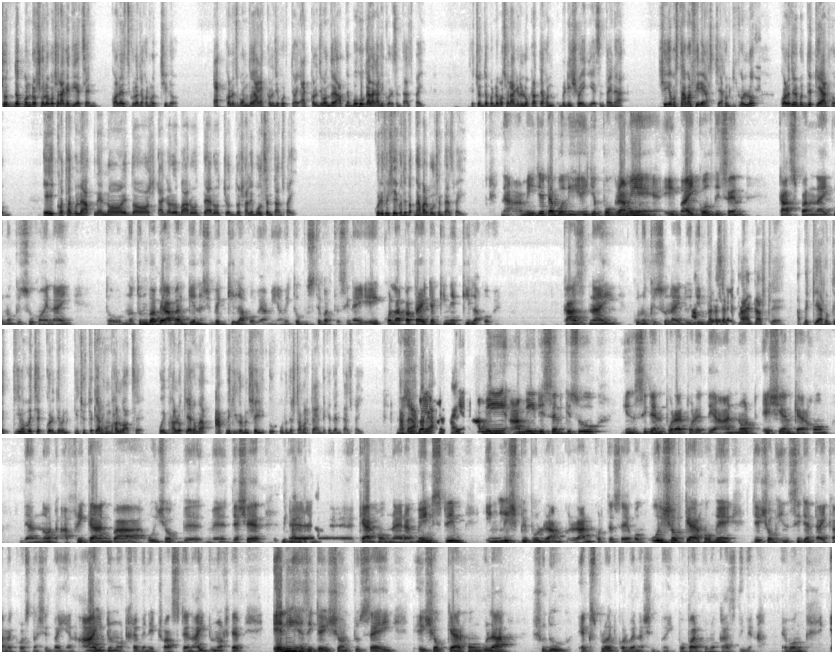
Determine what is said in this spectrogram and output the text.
চোদ্দ পনেরো ষোলো বছর আগে দিয়েছেন। কলেজগুলো যখন হচ্ছিল এক কলেজ বন্ধ হয় আরেক কলেজে ভর্তি হয়। এক কলেজে বন্ধ হয় আপনি বহু গালাগালি করেছেন তাজ ভাই। চোদ্দ পনেরো বছর আগের লোকরা তো এখন ব্রিটিশ হয়ে গিয়েছেন তাই না? সেই অবস্থা আবার ফিরে আসছে। এখন কি করল? কলেজের মধ্যে কেয়ার হোম এই কথাগুলো আপনি নয় দশ এগারো বারো তেরো চোদ্দ সালে বলছেন তাজ ভাই। ঘুরে ফিরে সেই কথা তো আপনি আবার বলছেন তাজ ভাই। না আমি যেটা বলি এই যে প্রোগ্রামে এই ভাই কল দিছেন কাজ পান নাই কোনো কিছু হয় নাই তো নতুন ভাবে আবার জ্ঞান আসবে কি লাভ হবে? আমি আমি তো বুঝতে পারতেছি না এই কলা পাতা এটা কিনে কি লাভ হবে? কাজ নাই কোনো কিছু নাই দুই দিন আপনার কাছে একটা ক্লায়েন্ট আসলে আপনি কেয়ার হোমকে কীভাবে চেক করে দেবেন? কিছু তো কেয়ার হোম ভালো আছে। ওই ভালো কেয়ার হোমে আপনি কি করবেন? সেই উপদেশটা আমার ক্লায়েন্টকে দেন তাজ ভাই। আমি আমি রিসেন্ট কিছু ইনসিডেন্ট পড়ার পরে they are not Asian care home they are not African বা ওইসব দেশের কেয়ার হোম না। এরা main stream English people run run করতেছে এবং ওইসব কেয়ার হোমে যেসব incident I come across Nasid ভাই and I do not have any trust and I do not have any hesitation to say এইসব কেয়ার হোমগুলা শুধু এক্সপ্লয়েট করবে নাসিদ ভাই প্রপার কোনো কাজ দিবে না। এবং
